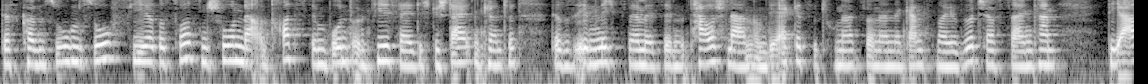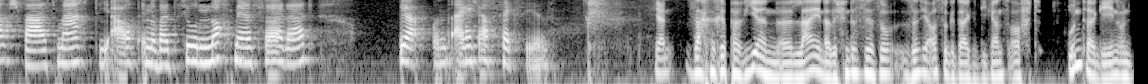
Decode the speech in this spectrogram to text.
das Konsum so viel ressourcenschonender und trotzdem bunt und vielfältig gestalten könnte, dass es eben nichts mehr mit dem Tauschladen um die Ecke zu tun hat, sondern eine ganz neue Wirtschaft sein kann, die auch Spaß macht, die auch Innovationen noch mehr fördert, ja, und eigentlich auch sexy ist. Ja, Sachen reparieren, äh, leihen. Also ich finde, das ist ja so, sind ja auch so Gedanken, die ganz oft untergehen und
